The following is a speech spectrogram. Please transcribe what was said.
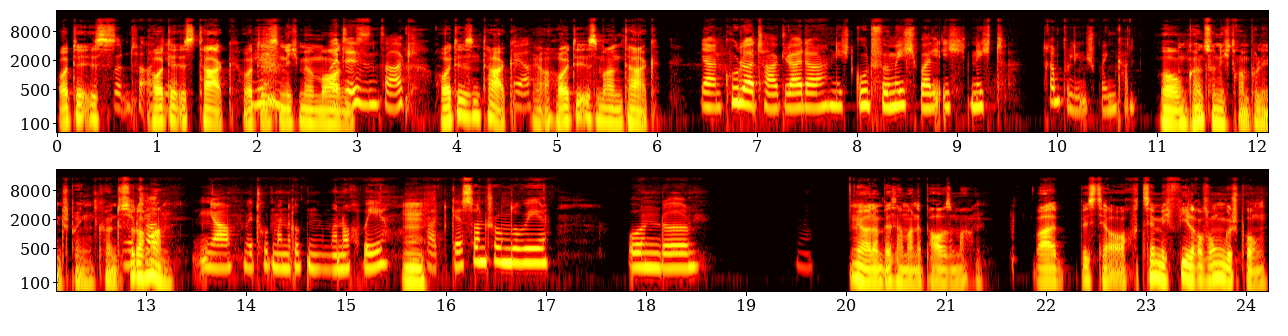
Heute ist Guten Tag, heute ja. ist Tag. Heute ist nicht mehr morgen. Heute ist ein Tag. heute ist ein Tag. Ja. Ja. heute ist mal ein Tag. Ja, ein cooler Tag. Leider nicht gut für mich, weil ich nicht Trampolin springen kann. Warum kannst du nicht Trampolin springen? Könntest du Mir doch tat- machen. Ja, mir tut mein Rücken immer noch weh. Hm. Hat gestern schon so weh. Und äh, Ja, dann besser mal eine Pause machen. Weil bist ja auch ziemlich viel drauf umgesprungen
